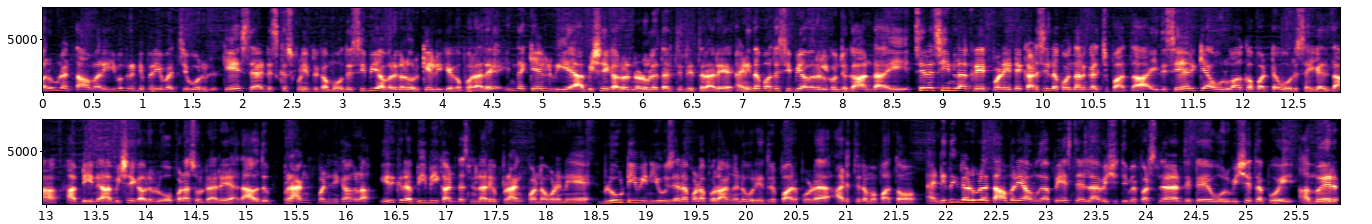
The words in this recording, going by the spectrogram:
வருண் அண்ட் தாமரை இவங்க ரெண்டு பேரையும் வச்சு ஒரு கேஸை டிஸ்கஸ் பண்ணிட்டு இருக்கும் போது சிபி அவர்கள் ஒரு கேள்வி கேட்க போறாரு. இந்த கேள்வியை அபிஷேக் அவர்கள் நடுவில் தடுத்து நிறுத்துறாரு. அண்ட் இதை பார்த்து சிபி அவர்கள் கொஞ்சம் காண்டாகி சில சீன்லாம் கிரியேட் பண்ணிட்டு கடைசியில் கொஞ்ச நேரம் கழிச்சு பார்த்தா இது செயற்கையாக உருவாக்கப்பட்ட ஒரு செயல் தான் அப்படின்னு அபிஷேக் அவர்கள் ஓப்பனாக சொல்றாரு. அதாவது பிராங்க் பண்ணியிருக்காங்களா இருக்கிற பிபி கண்டஸ்ட் எல்லாரையும் பிராங்க் பண்ண உடனே ப்ளூ டிவி நியூஸ் என்ன பண்ண போறாங்கன்னு ஒரு எதிர்பார்ப்போட அடுத்து நம்ம பார்த்தோம். அண்ட் இதுக்கு நடுவில் தாமரை அவங்க பேசின எல்லா விஷயத்தையுமே பர்சனல் எடுத்துட்டு ஒரு விஷயத்தை போய் அமீர்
